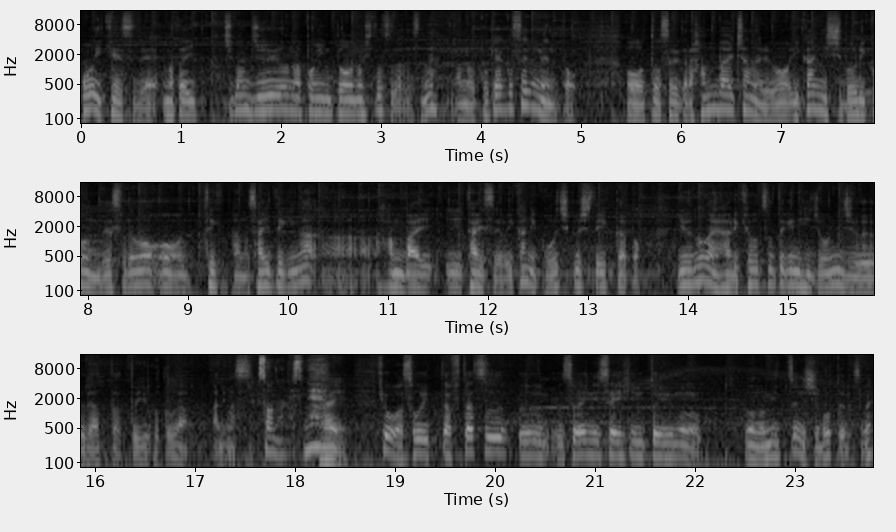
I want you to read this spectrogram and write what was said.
多いケースでまた一番重要なポイントの一つがですねあの顧客セグメントとそれから販売チャンネルをいかに絞り込んでそれのあの最適な販売体制をいかに構築していくかというのがやはり共通的に非常に重要であったということがあります。そうなんですね、はい、今日はそういった2つそれに製品というものの3つに絞ってですね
